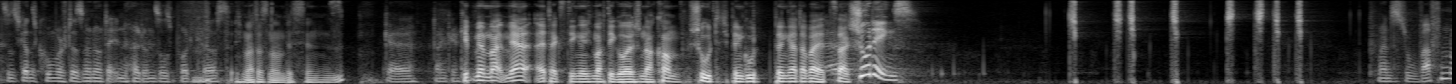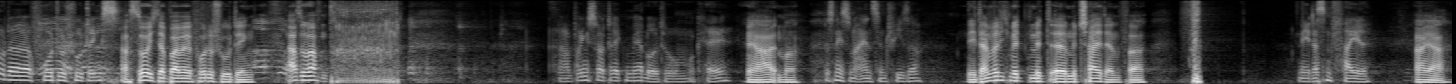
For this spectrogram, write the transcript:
Jetzt ist es ganz komisch, das ist nur noch der Inhalt unseres Podcasts. Ich mach das noch ein bisschen. Geil, danke. Gib mir mal mehr Alltagsdinge und ich mach die Geräusche nach. Komm, shoot, ich bin gut, bin gerade dabei. Zack. Shootings. Meinst du Waffen oder Fotoshootings? Ach so, ich dabei bei Fotoshooting. Ach so, Waffen. Da bringst du halt direkt mehr Leute um, okay. Ja, immer. Bist nicht so ein Einzelschießer. Nee, dann würde ich mit, mit, äh, mit Schalldämpfer. Nee, das ist ein Pfeil. Ah ja.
